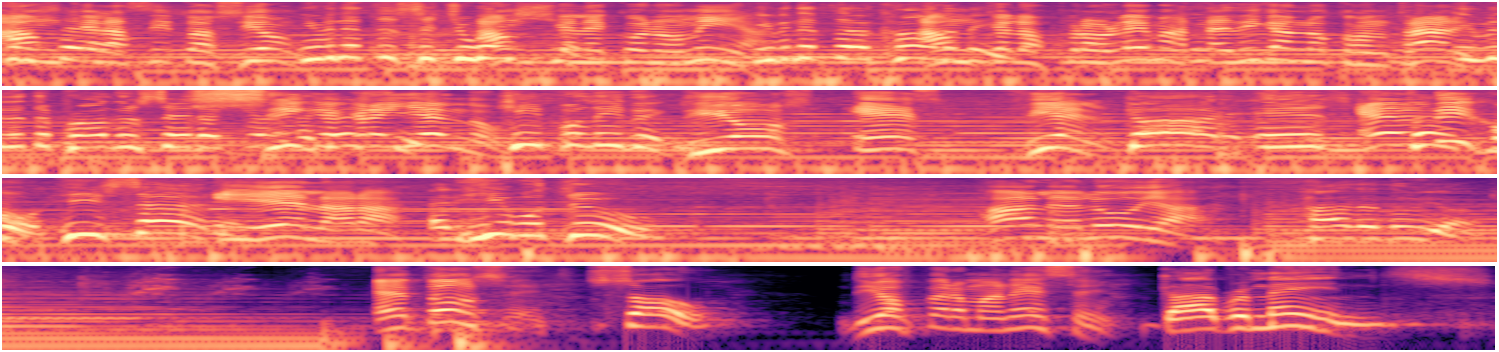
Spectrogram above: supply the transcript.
aunque la situación, even if the aunque situation, la economía, even if the economy, aunque los problemas te digan lo contrario, even if the problems say that Sigue creyendo. you, keep believing. Dios es fiel. God is Él faithful. dijo. He said, y Él hará. and He will do. Aleluya. Hallelujah. Entonces, So, Dios permanece God remains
